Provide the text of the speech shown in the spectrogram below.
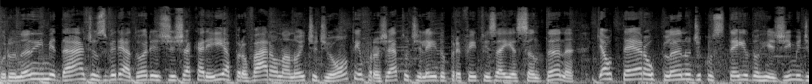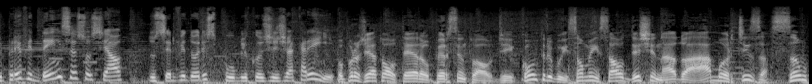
Por unanimidade, os vereadores de Jacareí aprovaram na noite de ontem o projeto de lei do prefeito Isaías Santana, que altera o plano de custeio do regime de previdência social dos servidores públicos de Jacareí. O projeto altera o percentual de contribuição mensal destinado à amortização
